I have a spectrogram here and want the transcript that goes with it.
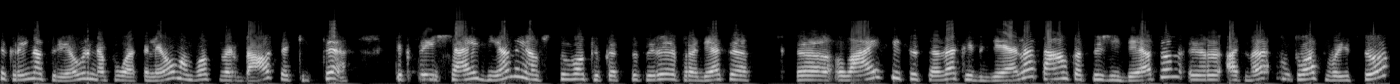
tikrai neturėjau ir nepuoselėjau, man buvo svarbiausia kiti. Tik tai šiai dienai aš suvokiu, kad tu turi pradėti uh, laistyti save kaip gėlę tam, kad tu žydėtum ir atvertum tuos vaisius,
